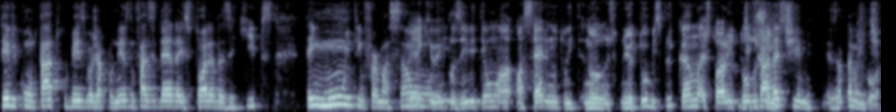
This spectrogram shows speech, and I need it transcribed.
teve contato com o beisebol japonês, não faz ideia da história das equipes, tem muita informação. É que eu, inclusive, tem uma, uma série no, Twitter, no, no, YouTube explicando a história de todos de os cada times. time, exatamente.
